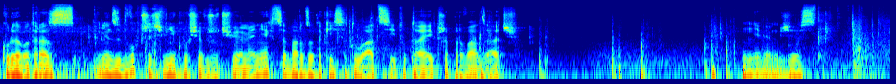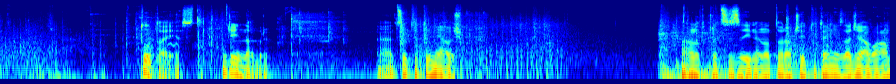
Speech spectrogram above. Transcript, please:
Kurde, bo teraz między dwóch przeciwników się wrzuciłem. Ja nie chcę bardzo takiej sytuacji tutaj przeprowadzać. Nie wiem, gdzie jest. Tutaj jest. Dzień dobry. E, Co ty tu miałeś? Nalot precyzyjny, no to raczej tutaj nie zadziała.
